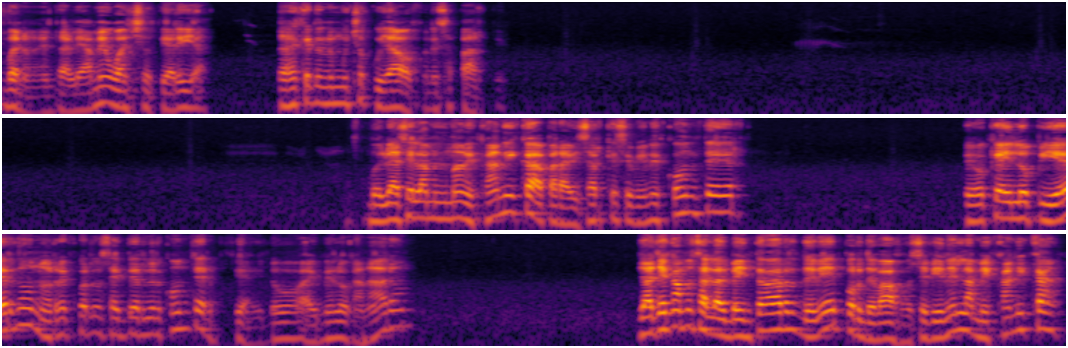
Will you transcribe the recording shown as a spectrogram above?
Bueno, en realidad me one-shotearía. Entonces hay que tener mucho cuidado con esa parte. Vuelve a hacer la misma mecánica para avisar que se viene counter. Creo que ahí lo pierdo. No recuerdo si ahí pierdo el counter. Sí, ahí me lo ganaron. Ya llegamos a las 20 barras de B por debajo. Se viene la mecánica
